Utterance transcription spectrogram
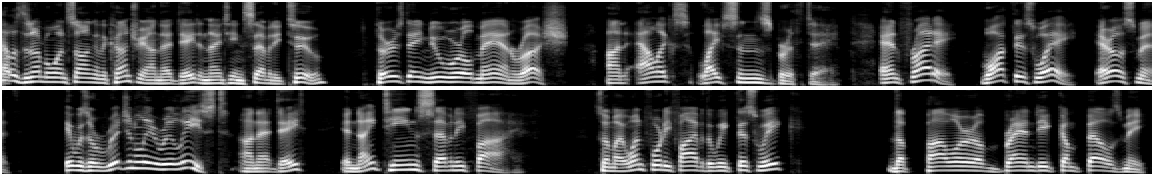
That was the number one song in the country on that date in 1972. Thursday, New World Man, Rush, on Alex Lifeson's birthday. And Friday, Walk This Way, Aerosmith. It was originally released on that date in 1975. So my 145 of the week this week the power of brandy compels me.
